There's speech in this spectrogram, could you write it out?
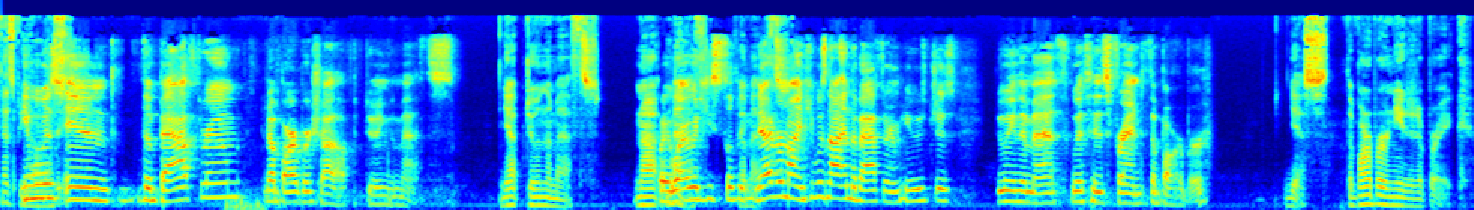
Let's be He honest. was in the bathroom in a barber shop doing the meths. Yep, doing the meths. Not Wait, why would he still be? Never mind. He was not in the bathroom. He was just doing the meth with his friend, the barber. Yes, the barber needed a break.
